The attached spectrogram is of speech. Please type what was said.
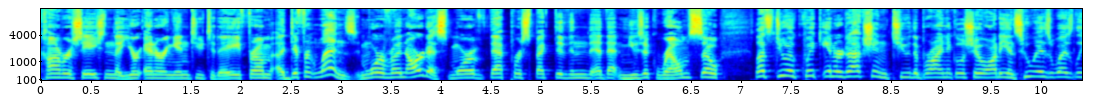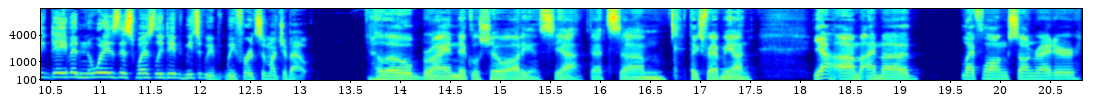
conversation that you're entering into today from a different lens, more of an artist, more of that perspective in th- that music realm. So let's do a quick introduction to the Brian Nichols Show audience. Who is Wesley David, and what is this Wesley David music we've, we've heard so much about? Hello, Brian Nichols Show audience. Yeah, that's um, thanks for having me on. Yeah, um, I'm a lifelong songwriter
